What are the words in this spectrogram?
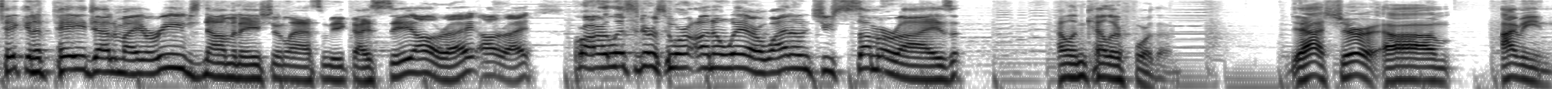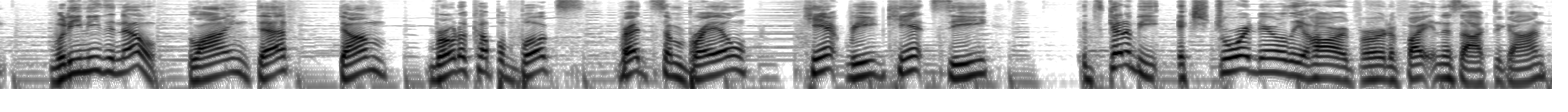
Taking a page out of my Reeves nomination last week, I see. All right, all right. For our listeners who are unaware, why don't you summarize Helen Keller for them? Yeah, sure. Um, I mean, what do you need to know? Blind, deaf, dumb, wrote a couple books, read some braille, can't read, can't see. It's going to be extraordinarily hard for her to fight in this octagon.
